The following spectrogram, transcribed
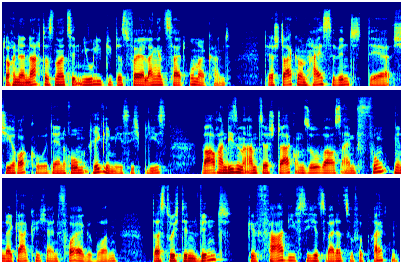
Doch in der Nacht des 19. Juli blieb das Feuer lange Zeit unerkannt. Der starke und heiße Wind, der Scirocco, der in Rom regelmäßig blies, war auch an diesem Abend sehr stark und so war aus einem Funken in der Garküche ein Feuer geworden, das durch den Wind Gefahr lief, sich jetzt weiter zu verbreiten.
